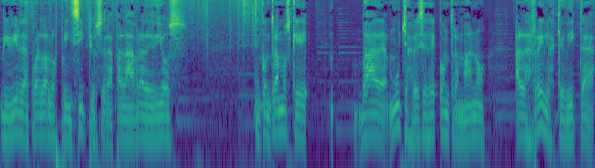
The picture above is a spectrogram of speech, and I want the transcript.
vivir de acuerdo a los principios de la palabra de Dios, encontramos que va muchas veces de contramano a las reglas que dicta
